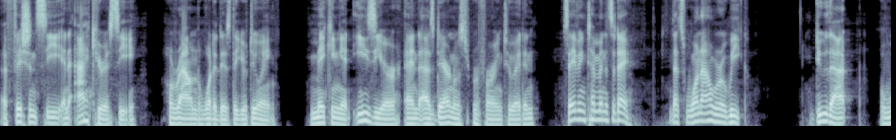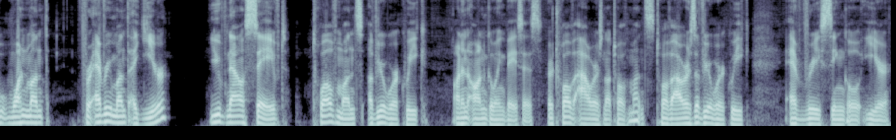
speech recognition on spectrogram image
efficiency and accuracy around what it is that you're doing, making it easier. And as Darren was referring to it, and saving 10 minutes a day. That's one hour a week. Do that one month for every month a year. You've now saved 12 months of your work week on an ongoing basis, or 12 hours, not 12 months, 12 hours of your work week every single year,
